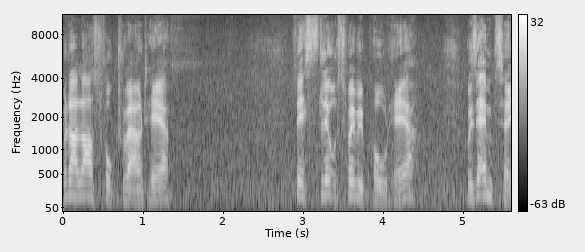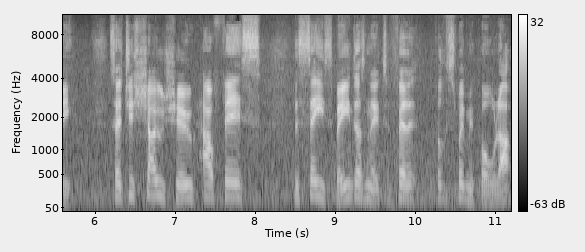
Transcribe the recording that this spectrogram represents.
When I last walked around here, this little swimming pool here was empty. So it just shows you how fierce the sea's been, doesn't it, to fill it, fill the swimming pool up.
